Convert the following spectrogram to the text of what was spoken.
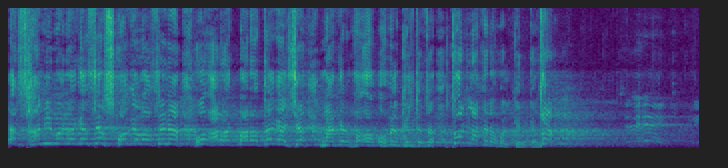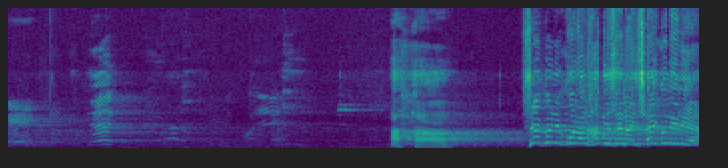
আর স্বামী মারা গেছে সঙ্গে বাসে না ও আর এক বারা থাকাইছে নাকের অফিল খেলতেছে। তোর নাকের অফিল খেলতে আহা। কোরআন নাই রিয়া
